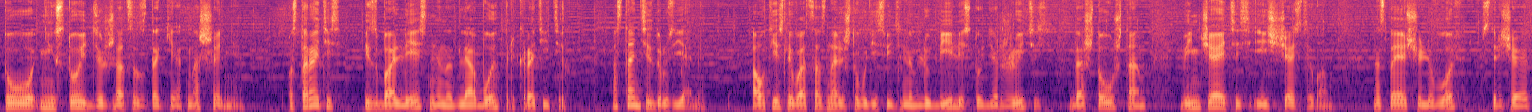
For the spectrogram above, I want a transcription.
то не стоит держаться за такие отношения – Постарайтесь безболезненно для обоих прекратить их. Останьтесь друзьями. А вот если вы осознали, что вы действительно влюбились, то держитесь. Да что уж там, венчайтесь и счастья вам. Настоящую любовь встречают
